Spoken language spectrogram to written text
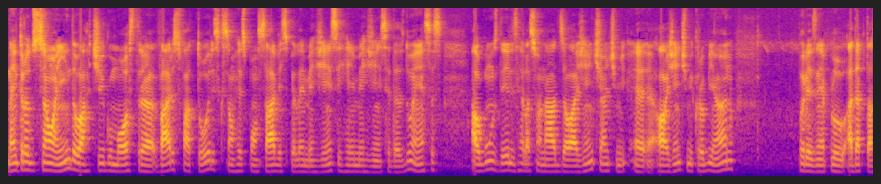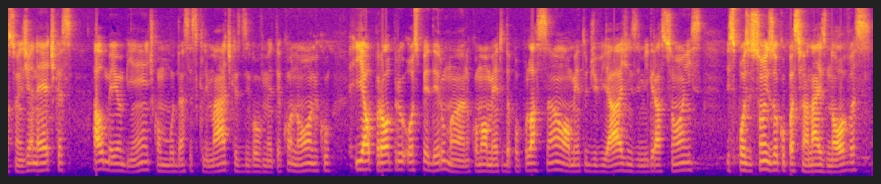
Na introdução ainda, o artigo mostra vários fatores que são responsáveis pela emergência e reemergência das doenças, alguns deles relacionados ao agente, anti, é, ao agente microbiano, por exemplo, adaptações genéticas, ao meio ambiente, como mudanças climáticas, desenvolvimento econômico, e ao próprio hospedeiro humano, como aumento da população, aumento de viagens e migrações, exposições ocupacionais novas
